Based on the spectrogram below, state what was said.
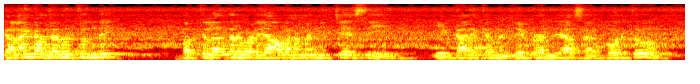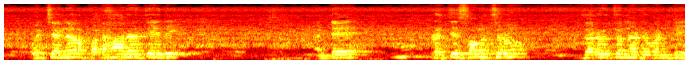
ఘనంగా జరుగుతుంది. భక్తులందరూ కూడా యావన మంది ఇచ్చేసి ఈ కార్యక్రమం చేపడం చేయాల్సిన కోరుతూ వచ్చే నెల పదహారవ తేదీ అంటే ప్రతి సంవత్సరం జరుగుతున్నటువంటి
